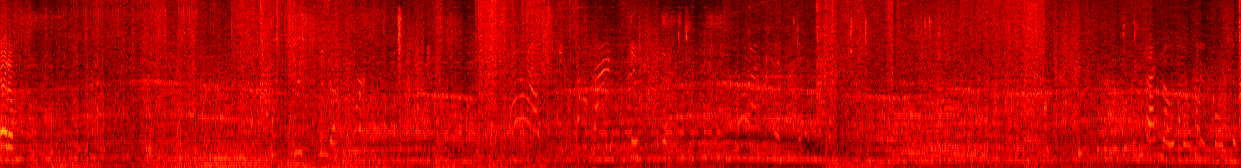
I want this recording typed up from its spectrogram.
Get him. Five no, it's going to it's going to-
